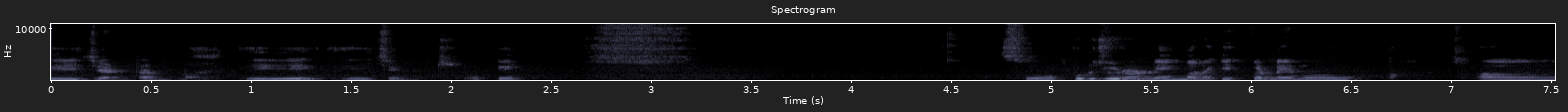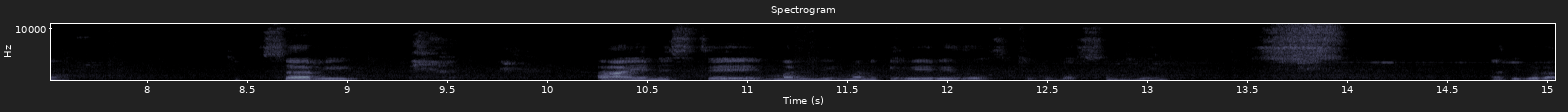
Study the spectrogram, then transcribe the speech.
ఏజెంట్ అంటున్నా ఏఏ ఏజెంట్ ఓకే? సో ఇప్పుడు చూడండి మనకి ఇక్కడ నేను ఒకసారి హాయ్ ఇస్తే మళ్ళీ మనకి వేరేది వస్తు- ఒకటి వస్తుంది అది కూడా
